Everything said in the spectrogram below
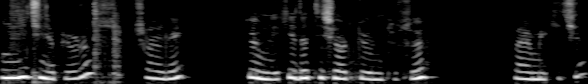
Bunun için yapıyoruz? Şöyle gömlek ya da tişört görüntüsü vermek için.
